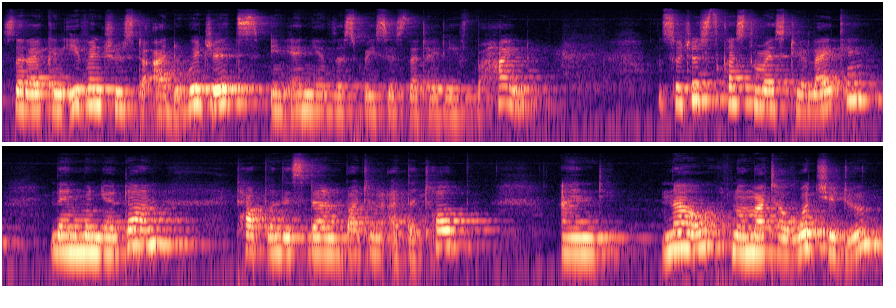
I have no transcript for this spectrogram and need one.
so that I can even choose to add widgets in any of the spaces that I leave behind. So just customize to your liking. Then when you're done, tap on this done button at the top. And now, no matter what you do,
